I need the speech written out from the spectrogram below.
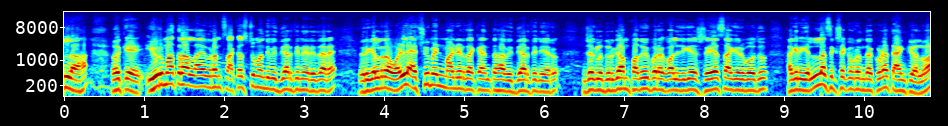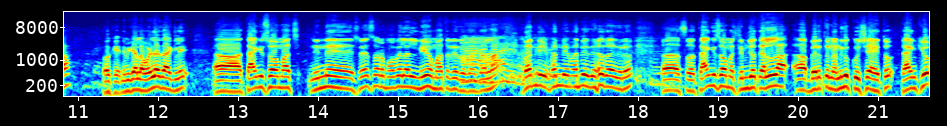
ಇಲ್ಲ. ಓಕೆ ಇವ್ರು ಮಾತ್ರ ಅಲ್ಲ ಇವರನ್ನು ಸಾಕಷ್ಟು ಮಂದಿ ವಿದ್ಯಾರ್ಥಿನಿಯರು ಇದ್ದಾರೆ ಇವರಿಗೆಲ್ಲರ ಒಳ್ಳೆ ಅಚೀವ್ಮೆಂಟ್ ಮಾಡಿರ್ತಕ್ಕಂತಹ ವಿದ್ಯಾರ್ಥಿನಿಯರು. ಜಗಳು ದುರ್ಗಾಂ ಪದವಿ ಪೂರ್ವ ಕಾಲೇಜಿಗೆ ಶ್ರೇಯಸ್ ಆಗಿರ್ಬೋದು ಹಾಗೆ ಎಲ್ಲ ಶಿಕ್ಷಕ ವೃಂದ ಕೂಡ ಥ್ಯಾಂಕ್ ಯು ಅಲ್ವಾ? ಓಕೆ ನಿಮಗೆಲ್ಲ ಒಳ್ಳೇದಾಗಲಿ. ಥ್ಯಾಂಕ್ ಯು ಸೋ ಮಚ್ ನಿನ್ನೆ ಶ್ರೇಯಸ್ ಅವರ ಮೊಬೈಲಲ್ಲಿ ನೀವು ಮಾತಾಡಿರೋದಂತಲ್ಲ ಬನ್ನಿ ಬನ್ನಿ ಬನ್ನಿ ಹೇಳ್ತಾ ಇದ್ರು. So thank you so much ನಿಮ್ಮ ಜೊತೆ ಎಲ್ಲ ಬೆರೆತು ನನಗೂ ಖುಷಿ ಆಯಿತು. Thank you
